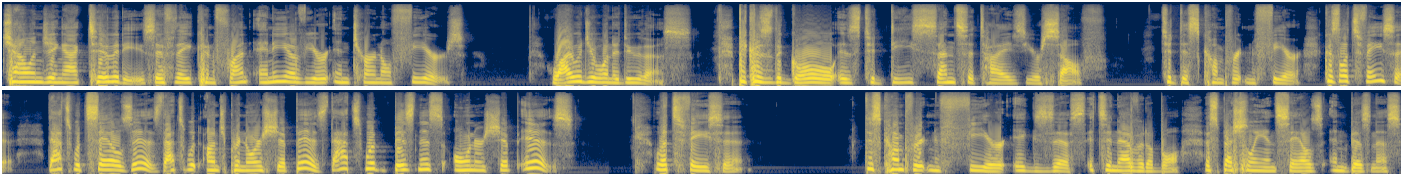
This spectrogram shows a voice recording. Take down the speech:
challenging activities if they confront any of your internal fears. Why would you want to do this? Because the goal is to desensitize yourself to discomfort and fear. Because let's face it, that's what sales is. That's what entrepreneurship is. That's what business ownership is. Let's face it, Discomfort and fear exists. It's inevitable, especially in sales and business,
